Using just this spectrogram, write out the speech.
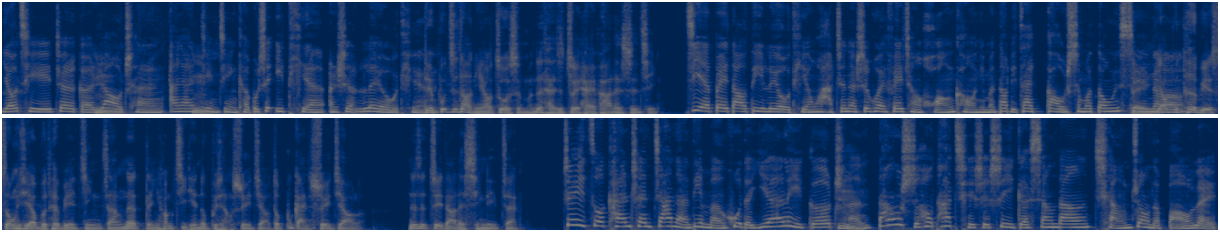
尤其这个绕城安安静静，可不是一天，而是六天。对，不知道你要做什么，那才是最害怕的事情。戒备到第六天，哇，真的是会非常惶恐。你们到底在搞什么东西呢？要不特别松懈，要不特别紧张，那等于他们几天都不想睡觉，都不敢睡觉了。那是最大的心理战。这一座堪称迦南地门户的耶利哥城，当时候它其实是一个相当强壮的堡垒。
